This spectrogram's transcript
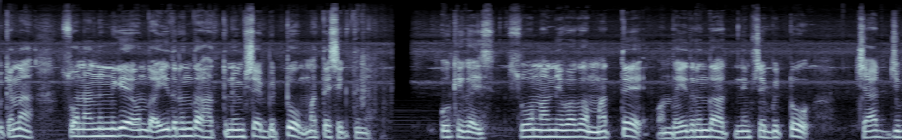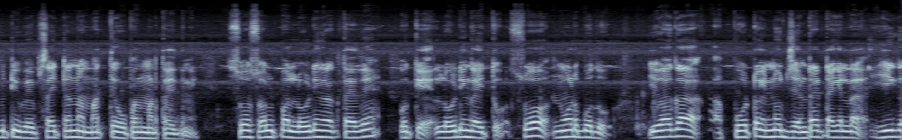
ಓಕೆನಾ ಸೊ ನಾನು ನಿಮಗೆ ಒಂದು ಐದರಿಂದ ಹತ್ತು ನಿಮಿಷ ಬಿಟ್ಟು ಮತ್ತೆ ಸಿಗ್ತೀನಿ. ಓಕೆ ಗೈಸ್ ಸೊ ನಾನು ಇವಾಗ ಮತ್ತೆ ಒಂದು ಐದರಿಂದ ಹತ್ತು ನಿಮಿಷ ಬಿಟ್ಟು ಚಾಟ್ ಜಿ ಬಿ ಟಿ ವೆಬ್ಸೈಟನ್ನು ಮತ್ತೆ ಓಪನ್ ಮಾಡ್ತಾ ಇದ್ದೀನಿ. ಸೊ ಸ್ವಲ್ಪ ಲೋಡಿಂಗ್ ಆಗ್ತಾ ಇದೆ. ಓಕೆ ಲೋಡಿಂಗ್ ಆಯಿತು. ಸೊ ನೋಡ್ಬೋದು. ಇವಾಗ ಆ ಫೋಟೋ ಇನ್ನೂ ಜನ್ರೇಟ್ ಆಗಿಲ್ಲ. ಈಗ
